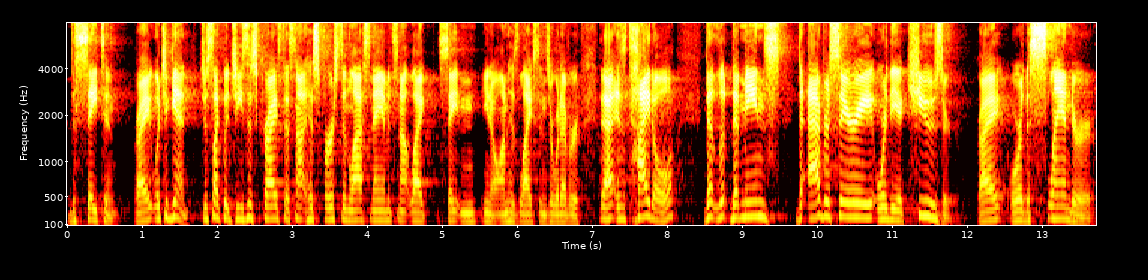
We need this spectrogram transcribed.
the Satan, right? Which again, just like with Jesus Christ, that's not his first and last name. It's not like Satan, you know, on his license or whatever. That is a title that, that means the adversary or the accuser, right? Or the slanderer.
